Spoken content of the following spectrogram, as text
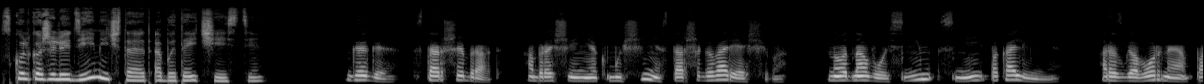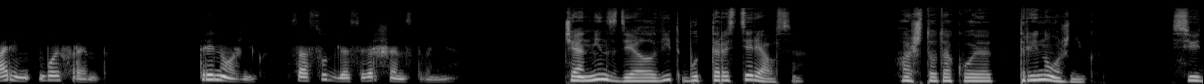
Сколько же людей мечтают об этой чести?» ГГ. Старший брат. Обращение к мужчине старше говорящего, но одного с ним, с ней поколения. Разговорное парень-бойфренд. Треножник. Сосуд для совершенствования. Чан Мин сделал вид, будто растерялся. «А что такое треножник?» Сю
